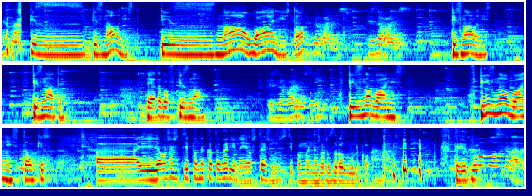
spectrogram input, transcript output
Не знаю. піз... пізнаваність. Пізнаваність, так? Пізнавальність. Пізнавальність. Пізнаваність. Впізнати. Я тебе впізнав. Пізнавальність, ні. Впізнаваність. Впізнаваність, так. і А, я вже ж типу не категорійний, я ж теж вже типу, менеджер з розвитку. Ти, Треба було сказати.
